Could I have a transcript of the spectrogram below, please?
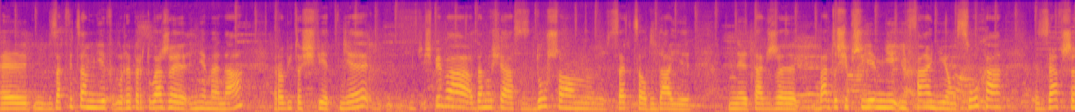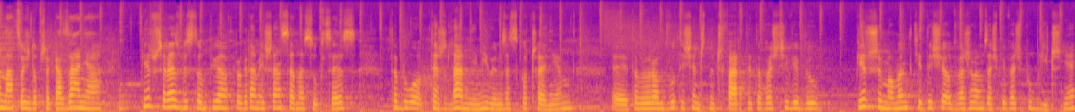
E, Zachwyca mnie w repertuarze Niemena, robi to świetnie. Śpiewa Danusia z duszą, serce oddaje, e, także bardzo się przyjemnie i fajnie ją słucha. Zawsze ma coś do przekazania. Pierwszy raz wystąpiłam w programie Szansa na sukces. To było też dla mnie miłym zaskoczeniem. E, To był rok 2004. To właściwie był pierwszy moment, kiedy się odważyłam zaśpiewać publicznie.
